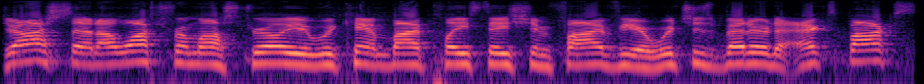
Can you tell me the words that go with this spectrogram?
Josh said, I watched from Australia. We can't buy PlayStation 5 here. Which is better to Xbox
